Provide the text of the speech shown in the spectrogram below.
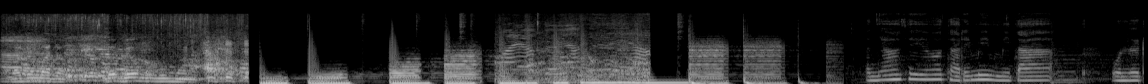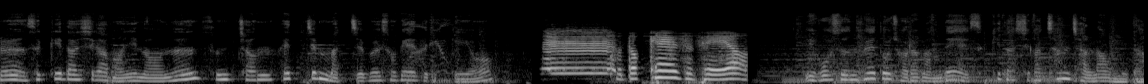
맞아 맞아 너 매운 거 못 먹으니까 안녕하세요. 다리미입니다. 오늘은 스키다시가 많이 나오는 순천 횟집 맛집을 소개해 드릴게요. 구독해 주세요. 이곳은 회도 저렴한데 스키다시가 참 잘 나옵니다.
